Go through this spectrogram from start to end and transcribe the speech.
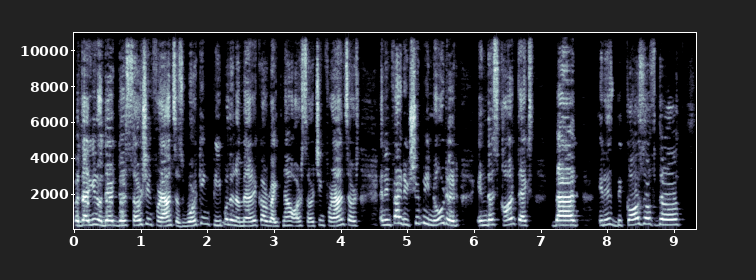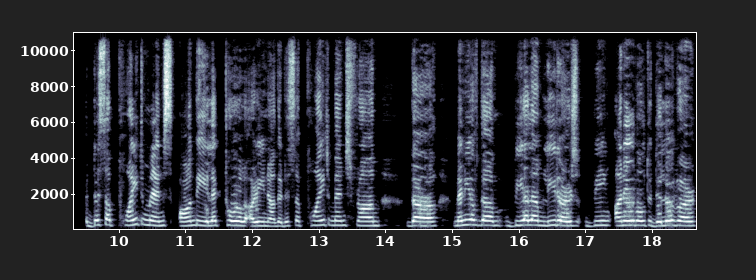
but that you know they're they're searching for answers. Working people in America right now are searching for answers, and in fact, it should be noted in this context that it is because of the disappointments on the electoral arena, the disappointments from the many of the BLM leaders being unable to deliver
